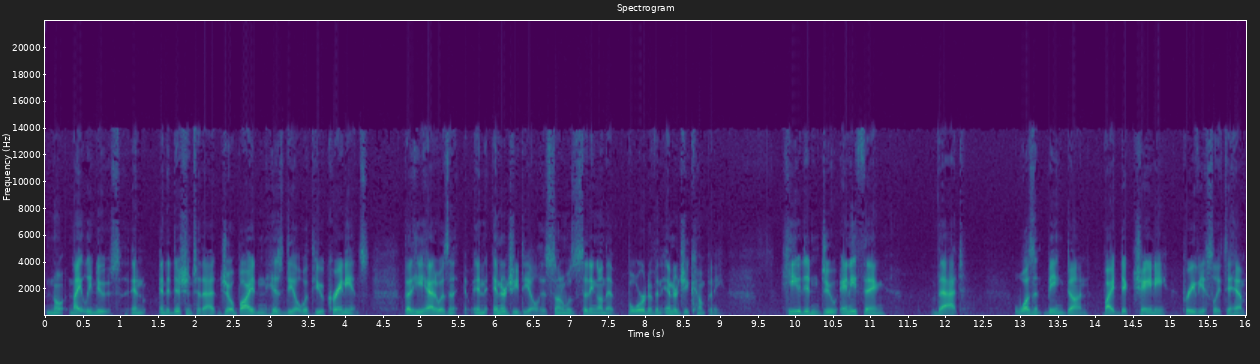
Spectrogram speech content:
no, nightly news. And in addition to that, Joe Biden, his deal with the Ukrainians that he had was an, an energy deal. His son was sitting on the board of an energy company. He didn't do anything that wasn't being done by Dick Cheney previously to him.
